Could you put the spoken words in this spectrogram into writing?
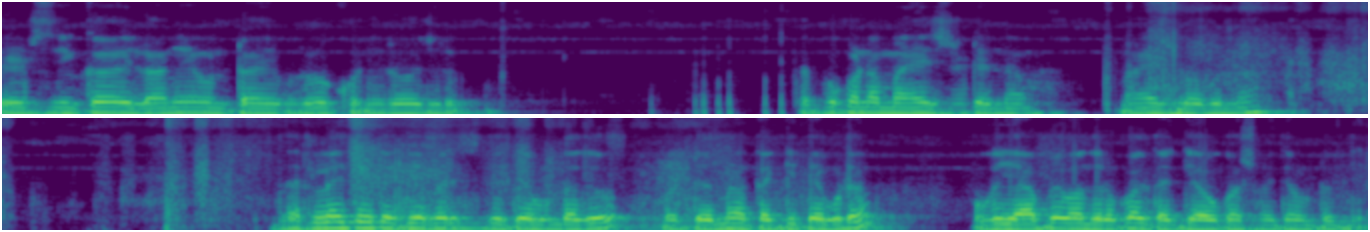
రేట్స్ ఇంకా ఇలానే ఉంటాయి బ్రో కొన్ని రోజులు. తప్పకుండా మహేష్ రెడ్డి అన్నా మహేష్ బాబున్నా ధరలు అయితే తగ్గే పరిస్థితి అయితే ఉండదు బట్ ఏమైనా తగ్గితే కూడా ఒక యాభై వంద రూపాయలు తగ్గే అవకాశం అయితే ఉంటుంది.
